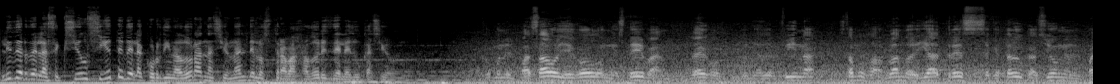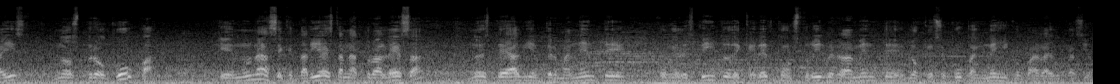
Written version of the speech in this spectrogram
líder de la sección 7 de la Coordinadora Nacional de los Trabajadores de la Educación. Como en el pasado llegó don Esteban, luego doña Delfina, estamos hablando de ya tres secretarios de educación en el país, nos preocupa que en una secretaría de esta naturaleza no esté alguien permanente con el espíritu de querer construir verdaderamente lo que se ocupa en México para la educación.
